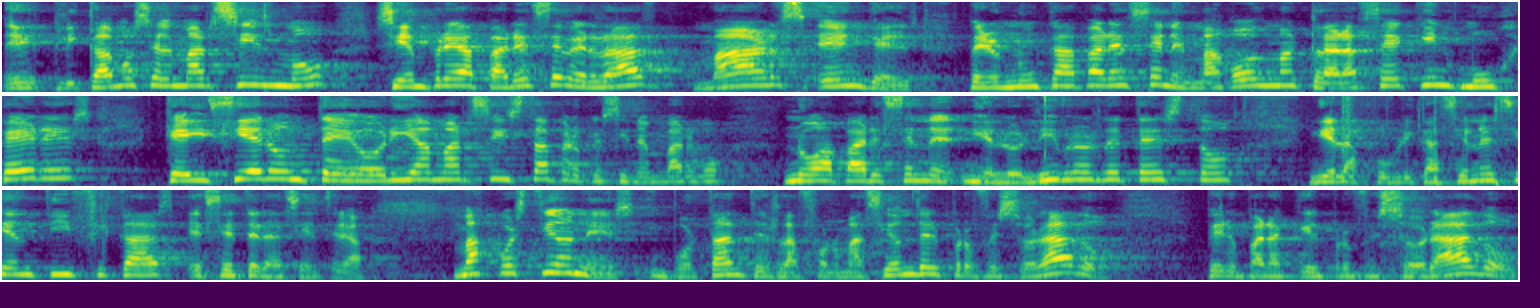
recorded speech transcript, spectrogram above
explicamos el marxismo, siempre aparece, ¿verdad?, Marx, Engels, pero nunca aparecen en Goldman, Clara Zetkin, mujeres que hicieron teoría marxista, pero que sin embargo no aparecen ni en los libros de texto, ni en las publicaciones científicas, etcétera, etcétera. Más cuestiones importantes, la formación del profesorado, pero para que el profesorado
